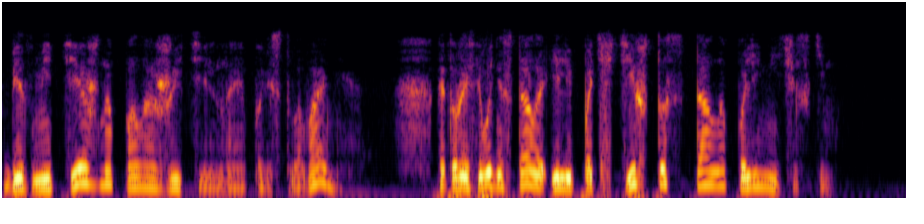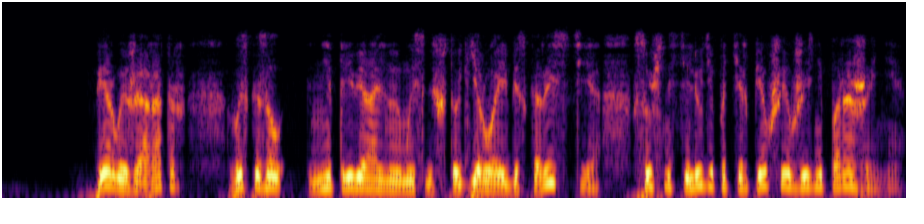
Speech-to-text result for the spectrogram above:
безмятежно положительное повествование, которое сегодня стало или почти что стало полемическим. Первый же оратор высказал нетривиальную мысль, что герои бескорыстия в сущности люди, потерпевшие в жизни поражение.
